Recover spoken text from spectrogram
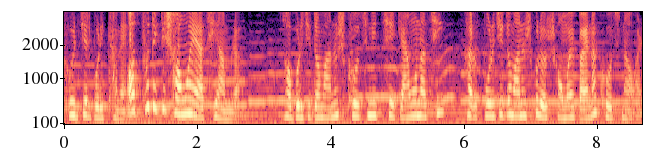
ধৈর্যের পরীক্ষা নেয় অদ্ভুত একটি সময়ে আছি আমরা। অপরিচিত মানুষ খোঁজ নিচ্ছে কেমন আছি, আর পরিচিত মানুষগুলো সময় পায় না খোঁজ নেওয়ার।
